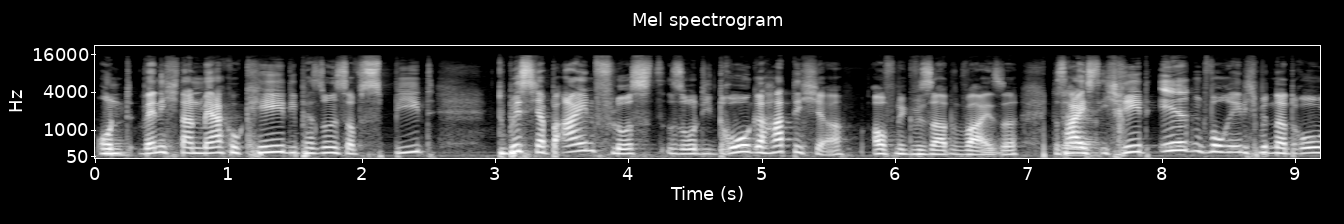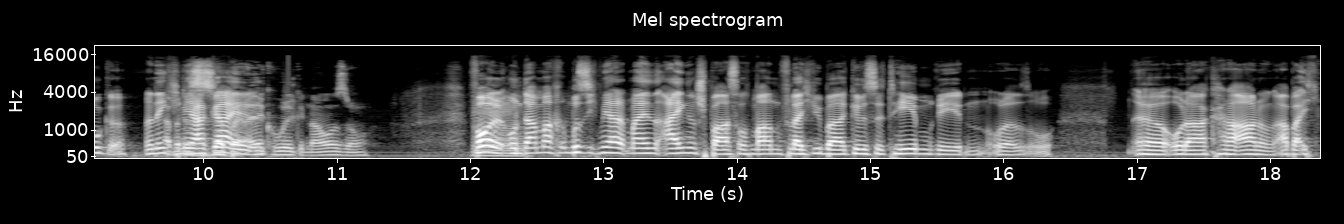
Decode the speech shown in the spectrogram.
Und wenn ich dann merke, okay, die Person ist auf Speed, du bist ja beeinflusst, so die Droge hat dich ja auf eine gewisse Art und Weise. Das Ja, heißt, ich rede irgendwo rede ich mit einer Droge. Dann denke ich mir, ja ist ja bei geil. Alkohol genauso. Voll. Und da mach, muss ich mir halt meinen eigenen Spaß draus machen und vielleicht über gewisse Themen reden oder so. Äh, oder keine Ahnung. Aber ich,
